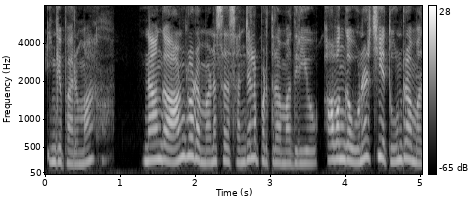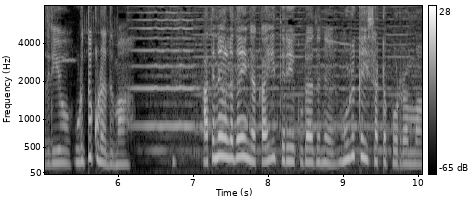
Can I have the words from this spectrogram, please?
இங்க பாருமா நாங்க ஆண்களோட மனசை சஞ்சலப்படுத்துற மாதிரியோ அவங்க உணர்ச்சியை தூண்டுற மாதிரியோ உடுத்தக்கூடாதுமா. அதனால தான் எங்க கை தெரியக்கூடாதுன்னு முழு கை சட்டை போடுறோம்மா.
